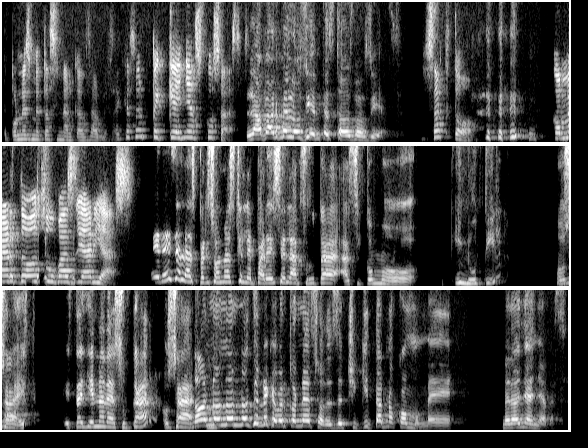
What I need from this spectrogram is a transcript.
te pones metas inalcanzables. Hay que hacer pequeñas cosas. Lavarme los dientes todos los días. Exacto. Comer dos uvas diarias. ¿Eres de las personas que le parece la fruta así como inútil? O sea, No. ¿est- ¿está llena de azúcar? O sea, No, no, no, no tiene que ver con eso. Desde chiquita no como, me, me da ñañaras.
